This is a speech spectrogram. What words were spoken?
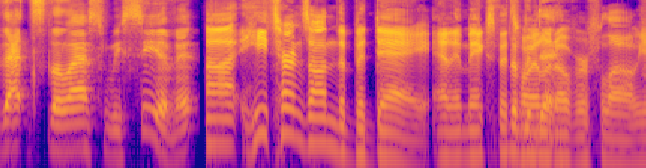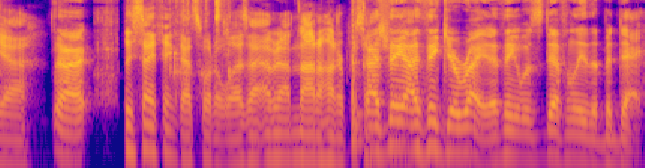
that's the last we see of it. Uh, he turns on the bidet and it makes the, The toilet bidet. overflow. Yeah. All right. At least I think that's what it was. I, I'm not 100% I sure. think I think you're right. I think it was definitely the bidet.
